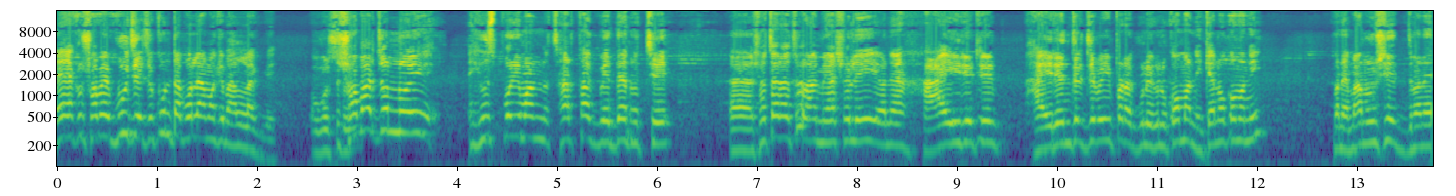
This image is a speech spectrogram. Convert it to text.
হ্যাঁ এখন সবাই বুঝে যে কোনটা বলে আমাকে ভালো লাগবে। সবার জন্যই হিউজ পরিমাণ ছাড় থাকবে। দেন হচ্ছে সচরাচর আমি আসলে মানে হাই রেটের হাই রেঞ্জের যে এই প্রোডাক্টগুলো এগুলো কমানি। কেন কমানি? মানে মানুষের মানে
